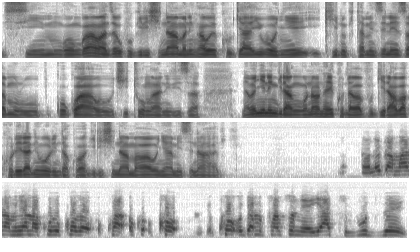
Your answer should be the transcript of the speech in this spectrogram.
si ngongo abanze wo kugirisha inama ni nkawe kurya yubonye ikintu kitameze neza mu rugo rwawe ucitunganiriza nabo ngirango ngira ngo naho ndabavugira aho bakorera ntiborinda kubagirisha inama babo nyamize nabi none ga mwana munyamakuru ko ujya mupfasoniye yakivuze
